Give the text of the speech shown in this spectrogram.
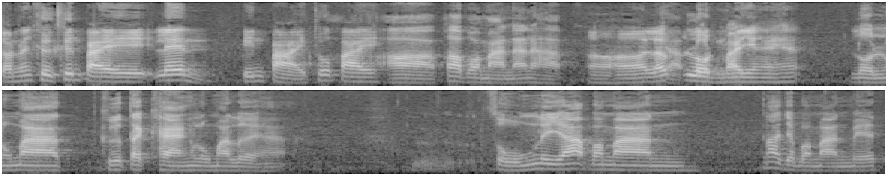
ตอนนั้นคือขึ้นไปเล่นปีนป่ายทั่วไปอ่าก็ประมาณนั้นนะครับ อ่าฮะแล้วครับ หล่นมายังไงฮะ หล่นลงมาคือตะแคงลงมาเลยฮะสูงระยะประมาณน่าจะประมาณเมตร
